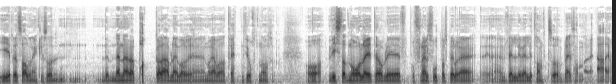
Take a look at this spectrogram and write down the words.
i idrettshallen, egentlig, så det, den der pakka der ble bare Når jeg var 13-14 år og visste at nåløyet til å bli profesjonell fotballspiller er, er veldig veldig trangt, så ble det sånn der, ja ja,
